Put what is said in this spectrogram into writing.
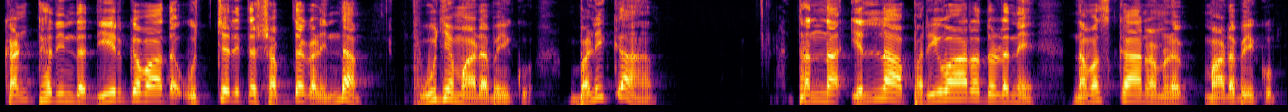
ಕಂಠದಿಂದ ದೀರ್ಘವಾದ ಉಚ್ಚರಿತ ಶಬ್ದಗಳಿಂದ ಪೂಜೆ ಮಾಡಬೇಕು. ಬಳಿಕ ತನ್ನ ಎಲ್ಲ ಪರಿವಾರದೊಡನೆ ನಮಸ್ಕಾರ ಮಾಡ- ಮಾಡಬೇಕು.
